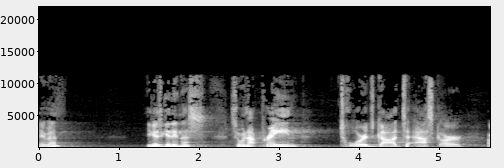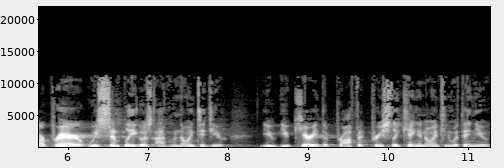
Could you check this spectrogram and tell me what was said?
Amen? You guys getting this? So we're not praying towards God to ask our, our prayer, we simply goes, I've anointed you. You, you carry the prophet, priestly, king anointing within you.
